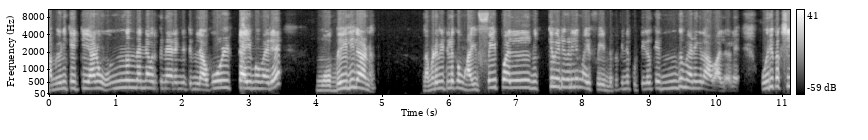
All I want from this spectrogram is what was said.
കമ്മ്യൂണിക്കേറ്റ് ചെയ്യാനോ ഒന്നും തന്നെ അവർക്ക് നേരം കിട്ടുന്നില്ല. ഫുൾ ടൈം വരെ മൊബൈലിലാണ് നമ്മുടെ വീട്ടിലൊക്കെ വൈഫൈ ഇപ്പൊ മിക്ക വീടുകളിലും വൈഫൈ ഉണ്ട്. പിന്നെ കുട്ടികൾക്ക് എന്തും വേണമെങ്കിലും ആവാലോ അല്ലെ? ഒരു പക്ഷേ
